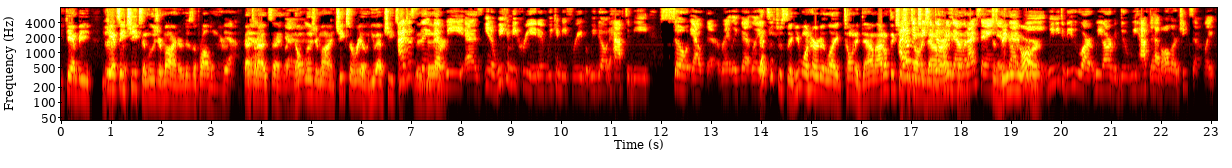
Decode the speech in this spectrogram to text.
you can't be You can't see cheeks and lose your mind, or there's a problem here. Yeah. That's yeah. what I would say. Like, Yeah, don't yeah. lose your mind. Cheeks are real. You have cheeks. I just They're think there. that we, as you know, we can be creative, we can be free, but we don't have to be so out there, right? Like that. Like That's interesting. You want her to like tone it down? I don't think she I should don't think tone she should tone it down. What I'm saying Just is be who that you are. We, we need to be who are we are, but do we have to have all our cheeks out? Like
